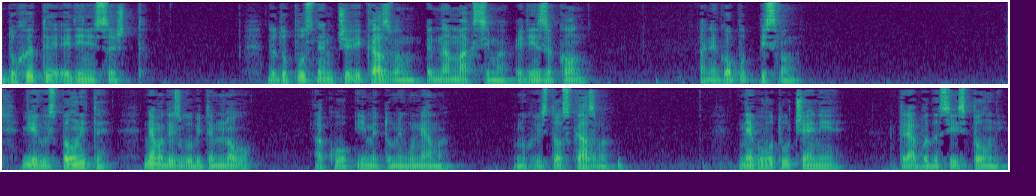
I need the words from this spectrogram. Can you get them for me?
Духът е един и същ. Да допуснем, че ви казвам една максима, един закон, а не го подписвам. Вие го изпълните, няма да изгубите много, ако името ми го няма. Но Христос казва, Неговото учение трябва да се изпълни.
